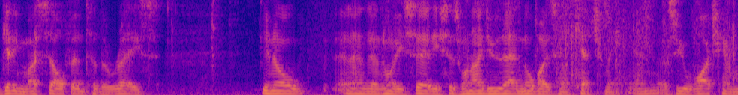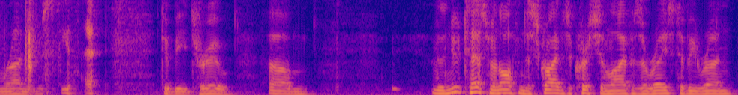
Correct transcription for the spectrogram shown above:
getting myself into the race. You know, and then what he said, he says, when I do that, nobody's going to catch me. And as you watch him run, you see that to be true. Um, the New Testament often describes the Christian life as a race to be run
